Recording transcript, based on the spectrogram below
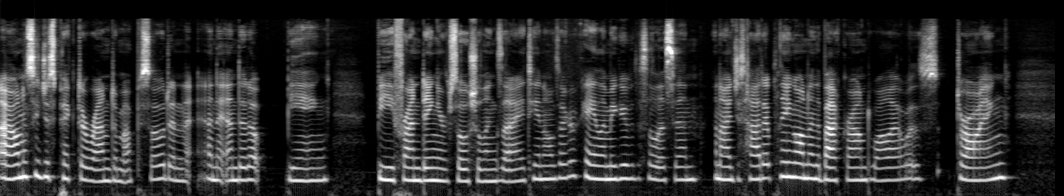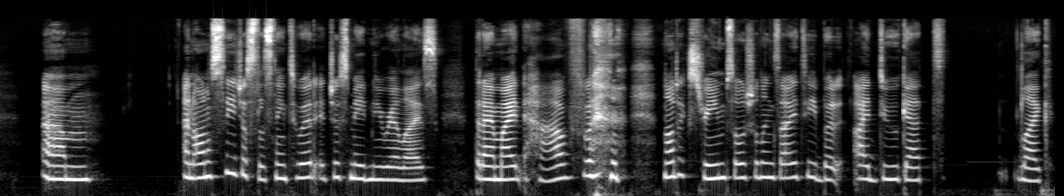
I honestly just picked a random episode and, and it ended up being befriending your social anxiety. And I was like, okay, let me give this a listen. And I just had it playing on in the background while I was drawing. Um, and honestly, just listening to it, it just made me realize that I might have not extreme social anxiety, but I do get like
